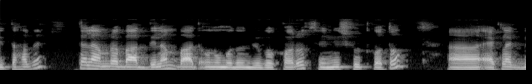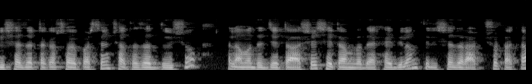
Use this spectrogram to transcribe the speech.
দিতে হবে। তাহলে আমরা বাদ দিলাম, বাদ অনুমোদনযোগ্য খরচ, ঋণের সুদ কত? এক লাখ বিশ হাজার টাকা, ছয় পার্সেন্ট সাত হাজার দুইশো। তাহলে আমাদের যেটা আসে সেটা আমরা দেখাই দিলাম, তিরিশ হাজার আটশো টাকা।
